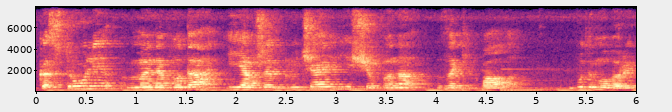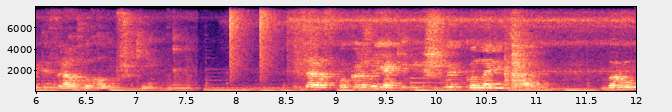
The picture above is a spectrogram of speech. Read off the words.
В каструлі в мене вода і я вже включаю її, щоб вона закипала. Будемо варити зразу галушки. Зараз покажу, як я їх швидко нарізаю. Беру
